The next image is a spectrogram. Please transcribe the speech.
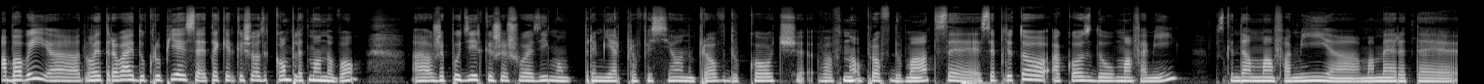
Ah bah oui, euh, le travail de croupier, c'était quelque chose de complètement nouveau. je peux dire que j'ai choisi mon première profession, prof de coach, non, prof de maths. C'est plutôt à cause de ma famille. Parce que dans ma famille, euh, ma mère était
